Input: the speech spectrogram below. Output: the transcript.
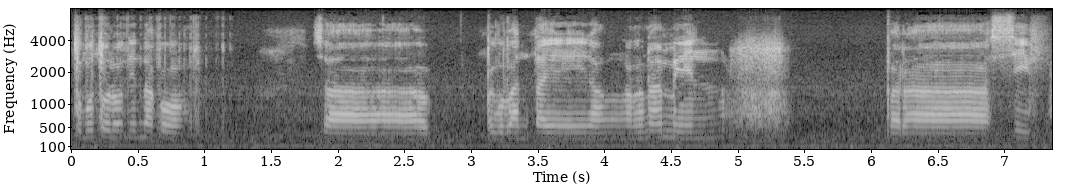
tumutulong din ako sa pagbabantay ng ano namin para safe.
